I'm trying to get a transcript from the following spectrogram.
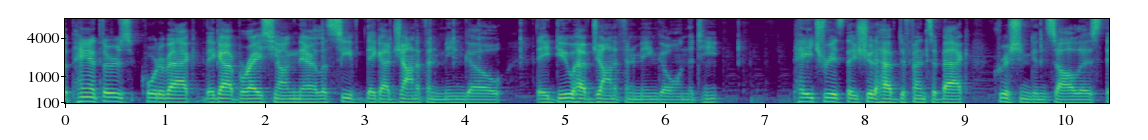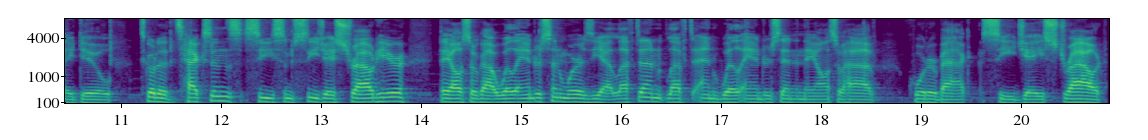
the Panthers quarterback. They got Bryce Young there. Let's see if they got Jonathan Mingo. They do have Jonathan Mingo on the team. Patriots, they should have defensive back Christian Gonzalez. They do. Let's go to the Texans, see some CJ Stroud here. They also got Will Anderson. Where is he at? Left end, left end, Will Anderson. And they also have quarterback CJ Stroud.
